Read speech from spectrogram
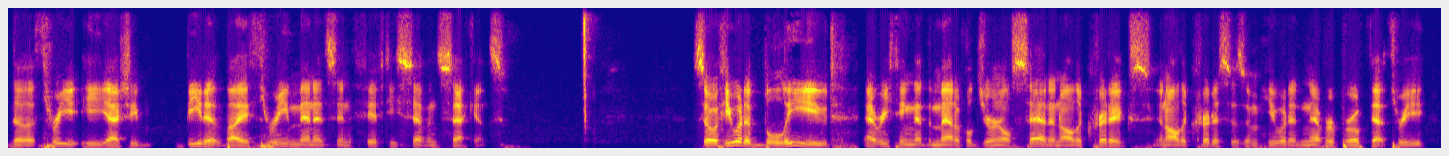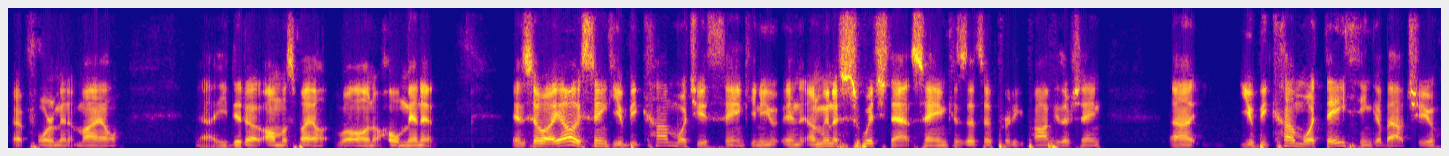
the three. He actually beat it by three minutes and fifty-seven seconds. So if he would have believed everything that the medical journal said and all the critics and all the criticism, he would have never broke that three that four minute mile. Uh, he did it almost by a, well in a whole minute. And so I always think you become what you think, and you. And I'm going to switch that saying because that's a pretty popular saying. Uh, you become what they think about you,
